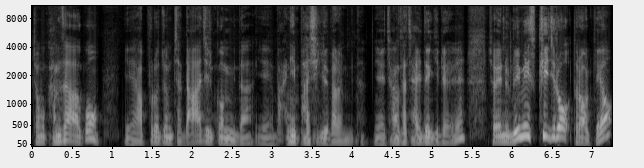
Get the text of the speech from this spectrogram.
정말 감사하고, 예, 앞으로 좀 잘 나아질 겁니다. 예, 많이 파시길 바랍니다. 예, 장사 잘 되기를. 저희는 리믹스 퀴즈로 돌아올게요.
